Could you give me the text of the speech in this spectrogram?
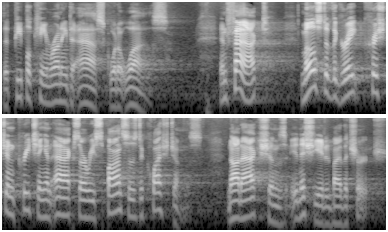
that people came running to ask what it was. In fact, most of the great Christian preaching and acts are responses to questions, not actions initiated by the church.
